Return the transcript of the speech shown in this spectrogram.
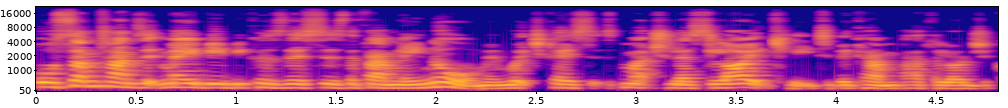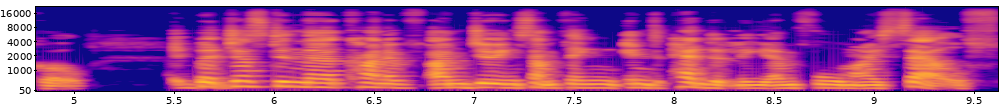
Or sometimes it may be because this is the family norm, in which case it's much less likely to become pathological but just in the kind of I'm doing something independently and for myself,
